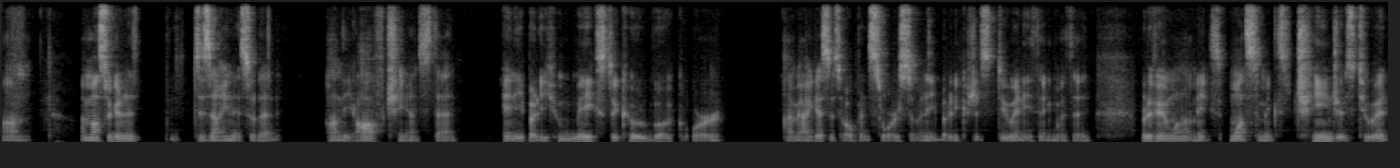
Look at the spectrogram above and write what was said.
Um, I'm also going to design it so that on the off chance that anybody who makes the code book or I mean, I guess it's open source, so anybody could just do anything with it. But if anyone makes wants to make changes to it,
